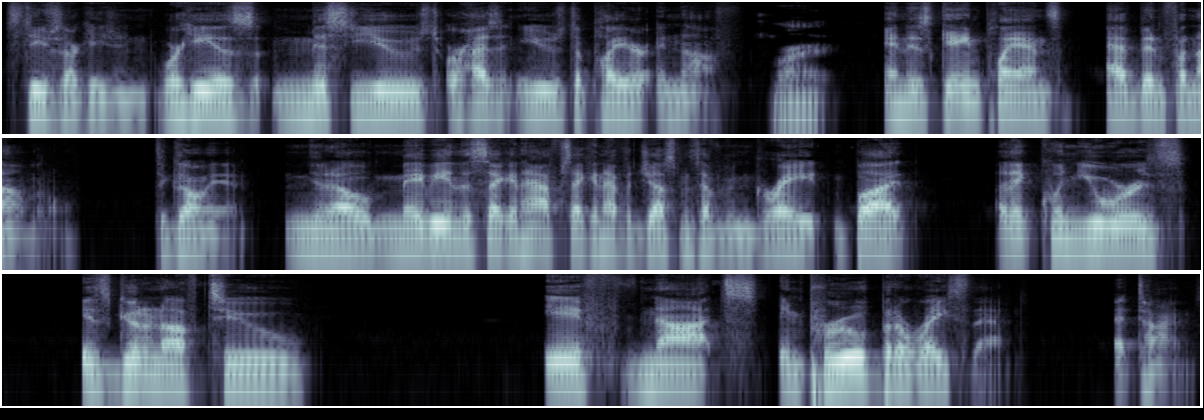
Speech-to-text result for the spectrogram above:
Steve Sarkisian, where he has misused or hasn't used a player enough. Right. And his game plans have been phenomenal to go in. You know, maybe in the second half, second half adjustments haven't been great, but I think Quinn Ewers is good enough to, if not improve, but erase that at times.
